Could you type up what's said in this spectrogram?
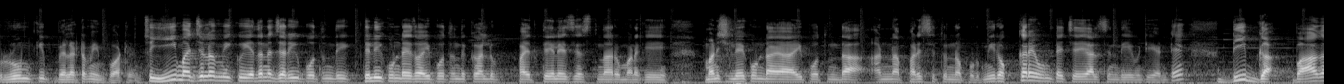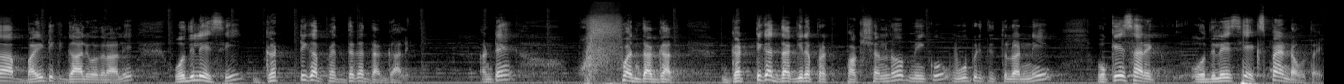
రూమ్కి వెళ్ళటం ఇంపార్టెంట్. సో ఈ మధ్యలో మీకు ఏదైనా జరిగిపోతుంది తెలియకుండా ఏదో అయిపోతుంది కళ్ళు పై తేలేసేస్తున్నారు మనకి మనిషి లేకుండా అయిపోతుందా అన్న పరిస్థితి ఉన్నప్పుడు మీరు ఒక్కరే ఉంటే చేయాల్సింది ఏమిటి అంటే డీప్గా బాగా బయటికి గాలి వదలాలి వదిలేసి గట్టిగా పెద్దగా దగ్గాలి. అంటే అని దగ్గాలి. గట్టిగా దగ్గిన ప్ర పక్షంలో మీకు ఊపిరితిత్తులన్నీ ఒకేసారి వదిలేసి ఎక్స్పాండ్ అవుతాయి.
